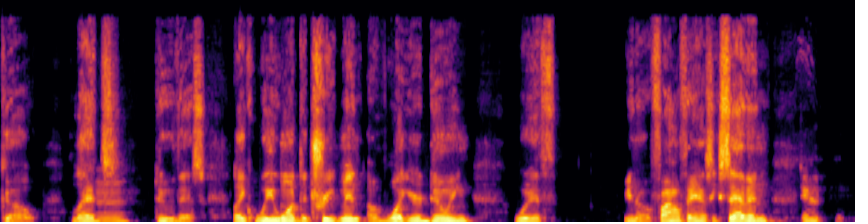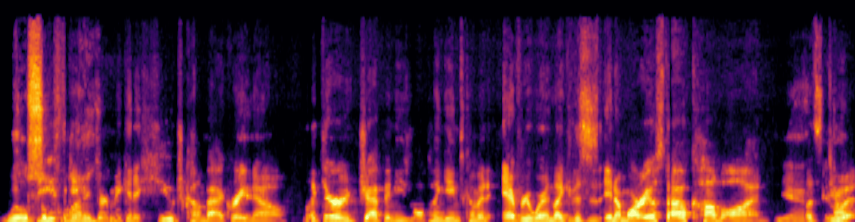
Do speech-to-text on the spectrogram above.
go, let's Mhm. do this. Like we want the treatment of what you're doing with, you know, Final Fantasy VII. Dude, Will these supply games are making a huge comeback right now. Like there are Japanese role playing games coming everywhere, and like this is in a Mario style. Come on, yeah. let's And do I- it.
